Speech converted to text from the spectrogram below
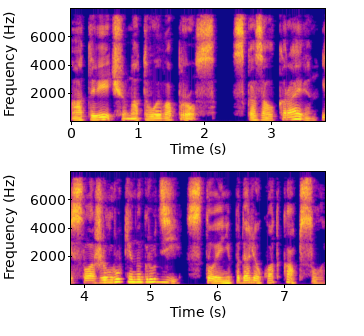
«Отвечу на твой вопрос», — сказал Крайвин и сложил руки на груди, стоя неподалеку от капсулы.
